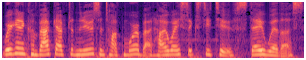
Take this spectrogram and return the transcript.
We're going to come back after the news and talk more about Highway 62. Stay with us.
